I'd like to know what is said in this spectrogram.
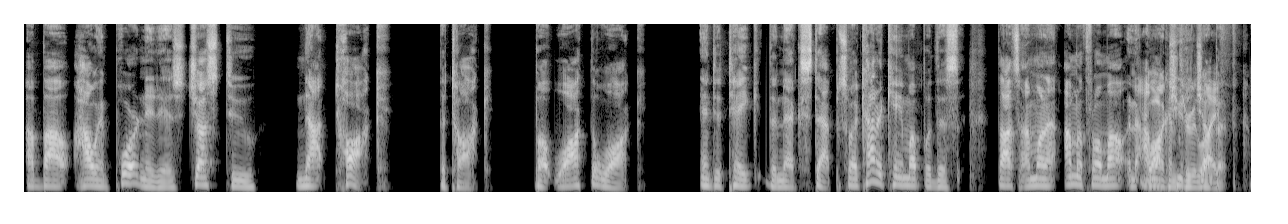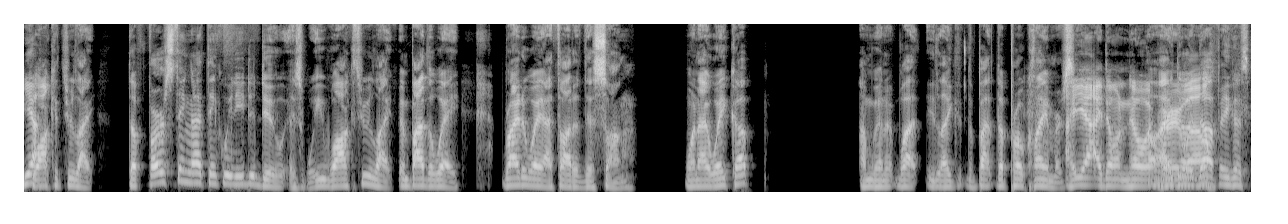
about how important it is just to not talk the talk, but walk the walk and to take the next step. So I kind of came up with this thoughts. I'm gonna I'm gonna throw them out and I want you through to jump life. it. Yeah. Walking through life. The first thing I think we need to do is we walk through life. And by the way, right away I thought of this song. When I wake up, I'm gonna what like the but the Proclaimers. Uh, yeah, I don't know it Oh, I very do well. enough. He goes,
